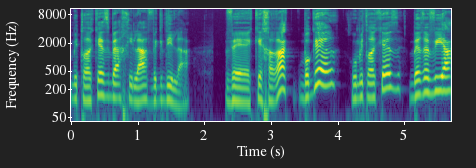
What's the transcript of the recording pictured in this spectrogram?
מתרכז באכילה וגדילה, וכחרק בוגר הוא מתרכז ברבייה.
